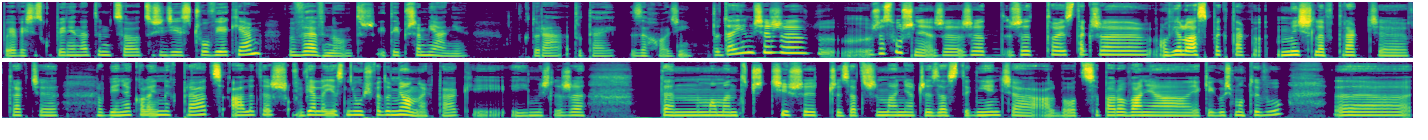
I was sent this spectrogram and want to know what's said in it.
pojawia się skupienie na tym, co, co się dzieje z człowiekiem wewnątrz i tej przemianie która tutaj zachodzi. Wydaje mi się, że, że słusznie, że, że, że to jest tak, że o wielu aspektach myślę w trakcie, w trakcie robienia kolejnych prac, ale też wiele jest nieuświadomionych, tak? I, i myślę, że ten moment czy ciszy, czy zatrzymania, czy zastygnięcia, albo odseparowania jakiegoś motywu, e,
